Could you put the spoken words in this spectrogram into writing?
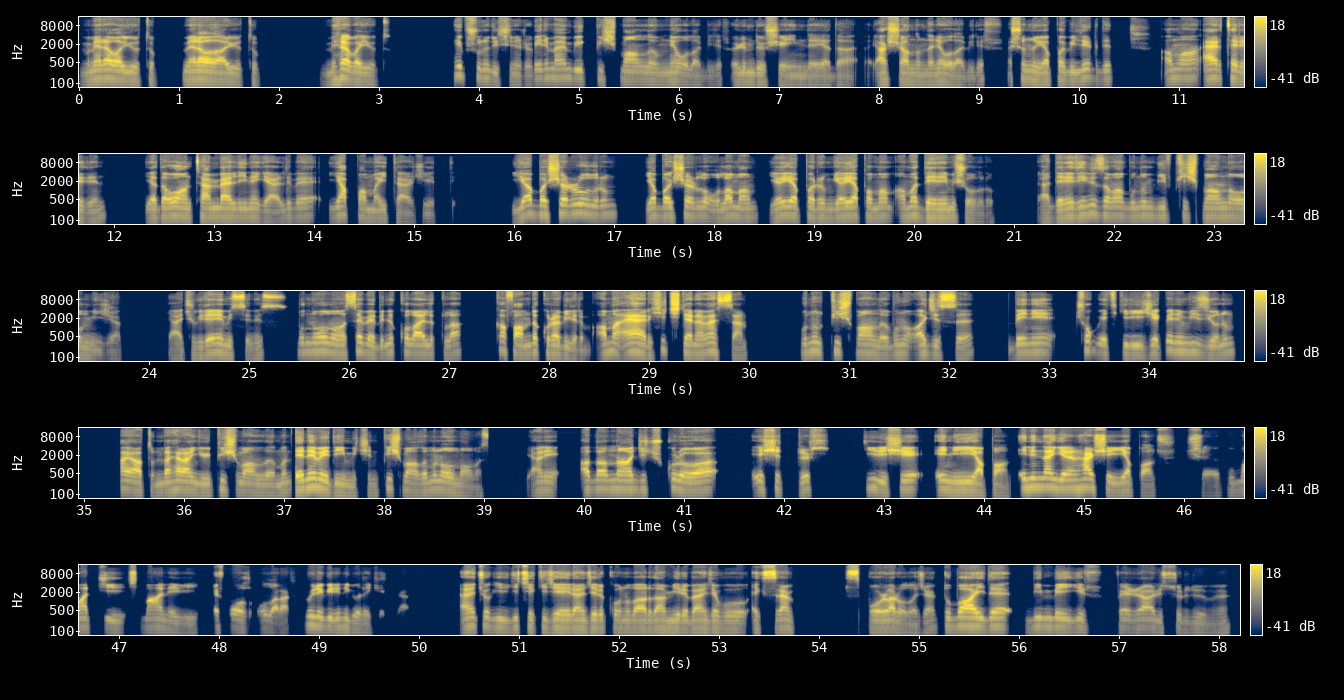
Merhaba YouTube. Merhabalar YouTube. Merhaba YouTube. Hep şunu düşünürüm. Benim en büyük pişmanlığım ne olabilir? Ölüm döşeğinde ya da yaşlandığımda ne olabilir? Şunu yapabilirdin ama erteledin ya da o an tembelliğine geldi ve yapmamayı tercih etti. Ya başarılı olurum ya başarılı olamam. Ya yaparım ya yapamam ama denemiş olurum. Ya denediğiniz zaman bunun bir pişmanlığı olmayacak. Yani çünkü denemişsiniz. Bunun olmama sebebini kolaylıkla kafamda kurabilirim. Ama eğer hiç denemezsem bunun pişmanlığı, bunun acısı beni çok etkileyecek. Benim vizyonum hayatımda herhangi bir pişmanlığımın denemediğim için pişmanlığımın olmaması. Yani Adnan Naci Çukurova eşittir. Girişi en iyi yapan, elinden gelen her şeyi yapan, işte bu maddi, manevi, efor olarak böyle birini görecekler. En çok ilgi çekici, eğlenceli konulardan biri bence bu ekstrem sporlar olacak. Dubai'de 1000 beygir Ferrari sürdüğümü,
